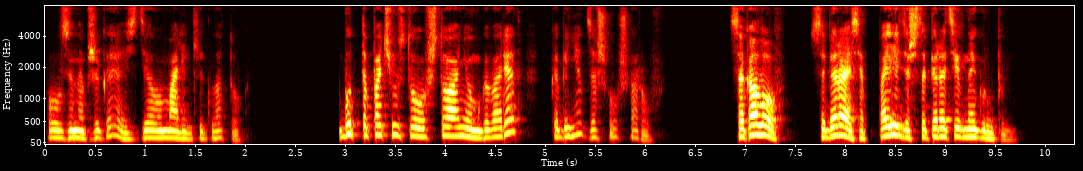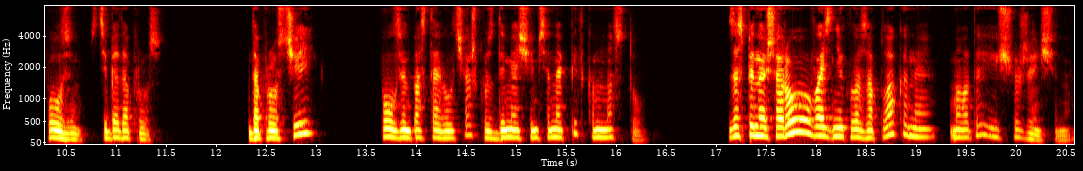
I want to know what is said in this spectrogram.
Ползин, обжигая, сделал маленький глоток. Будто почувствовав, что о нем говорят, в кабинет зашел Шаров. «Соколов, собирайся, поедешь с оперативной группой. Ползин, с тебя допрос». «Допрос чей?» Ползин поставил чашку с дымящимся напитком на стол. За спиной Шарова возникла заплаканная, молодая еще женщина.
